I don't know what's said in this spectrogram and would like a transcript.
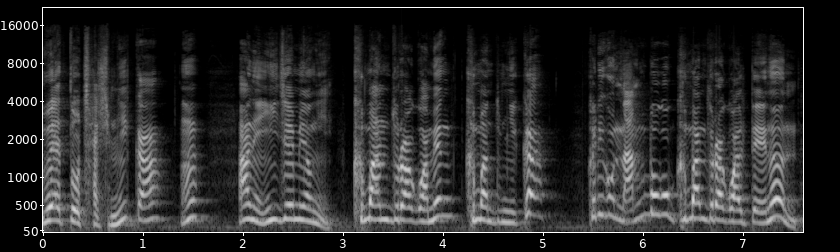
왜 또 차십니까? 어? 아니 이재명이 그만두라고 하면 그만둡니까 그리고 남 보고 그만두라고 할 때에는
